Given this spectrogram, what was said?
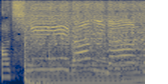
足がになる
